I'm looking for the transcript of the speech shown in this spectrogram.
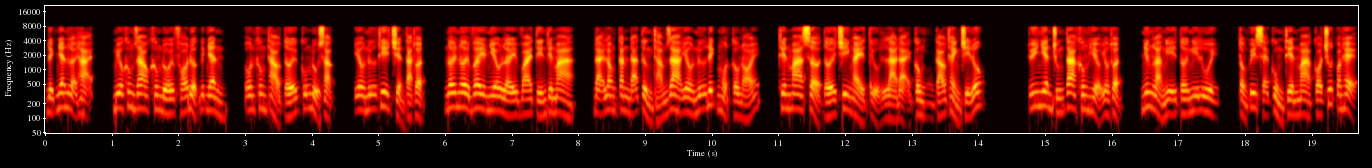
Địch nhân lợi hại, miêu không giao không đối phó được địch nhân, ôn không thảo tới cũng đủ sặc, yêu nữ thi triển tà thuật, nơi nơi vây nhiêu lấy vai tín thiên ma, đại long căn đã từng thám ra yêu nữ đích một câu nói, thiên ma sở tới chi ngày tiểu là đại công cáo thành chi lúc. Tuy nhiên chúng ta không hiểu yêu thuật, nhưng là nghĩ tới nghĩ lui, tổng quy sẽ cùng thiên ma có chút quan hệ,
